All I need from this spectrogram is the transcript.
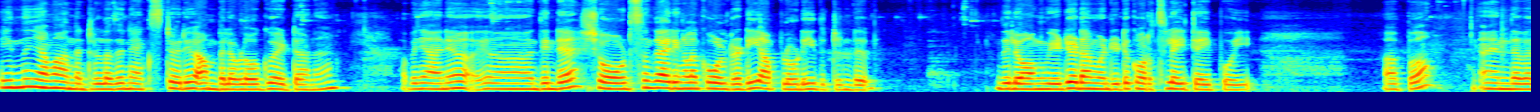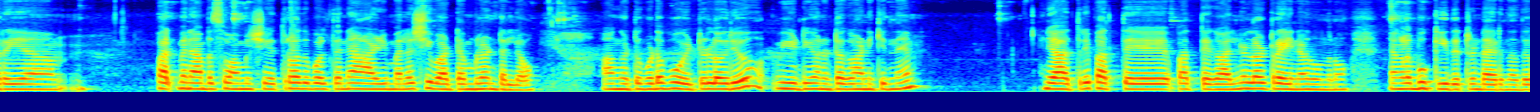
ഇന്ന് ഞാൻ വന്നിട്ടുള്ളത് നെക്സ്റ്റ് ഒരു അമ്പല വ്ളോഗുമായിട്ടാണ് അപ്പോൾ ഞാൻ ഇതിന്റെ ഷോർട്സും കാര്യങ്ങളൊക്കെ ഓൾറെഡി അപ്ലോഡ് ചെയ്തിട്ടുണ്ട്. ഇത് ലോങ് വീഡിയോ ഇടാൻ വേണ്ടിയിട്ട് കുറച്ച് ലേറ്റായി പോയി. അപ്പോൾ എന്താ പറയുക പത്മനാഭസ്വാമി ക്ഷേത്രം അതുപോലെ തന്നെ ആഴിമല ശിവ ടെമ്പിൾ ഉണ്ടല്ലോ. അങ്ങോട്ടും കൂടെ പോയിട്ടുള്ള ഒരു വീഡിയോ ആണ് കേട്ടോ കാണിക്കുന്നത് രാത്രി പത്തേ പത്തേകാലിനുള്ള ട്രെയിനാണ് തോന്നുന്നു ഞങ്ങൾ ബുക്ക് ചെയ്തിട്ടുണ്ടായിരുന്നത്.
